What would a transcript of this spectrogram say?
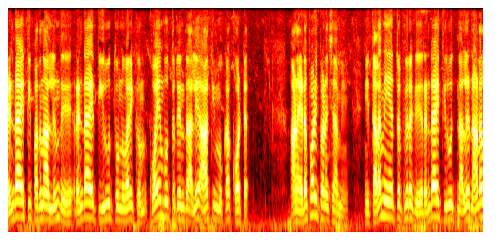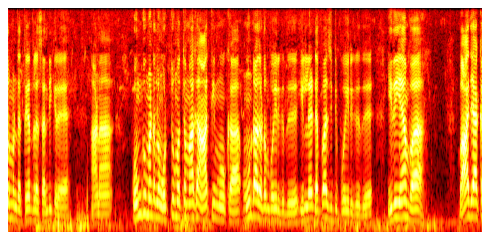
ரெண்டாயிரத்தி பதினாலிருந்து ரெண்டாயிரத்தி இருபத்தொன்று வரைக்கும் கோயம்புத்தூர் என்றாலே அதிமுக கோட்டை. ஆனால் எடப்பாடி பழனிசாமி நீ தலைமையேற்ற பிறகு ரெண்டாயிரத்தி இருபத்தி நாலு நாடாளுமன்ற தேர்தலை சந்திக்கிற. ஆனால் கொங்கு மண்டலம் ஒட்டுமொத்தமாக அதிமுக மூன்றாவது இடம் போயிருக்குது இல்லை டெபாசிட் போயிருக்குது. இது ஏன்பா பாஜக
